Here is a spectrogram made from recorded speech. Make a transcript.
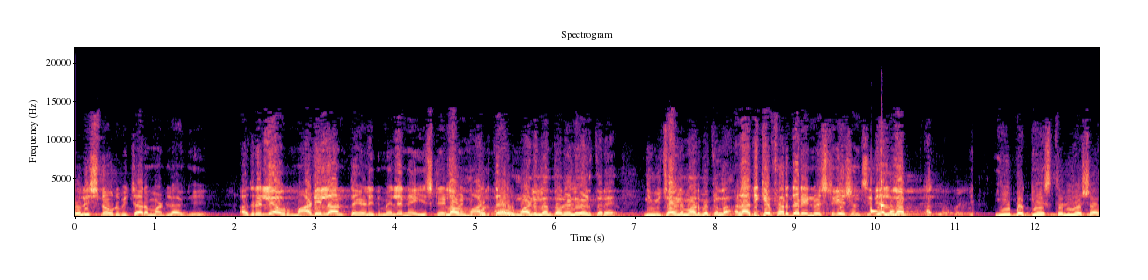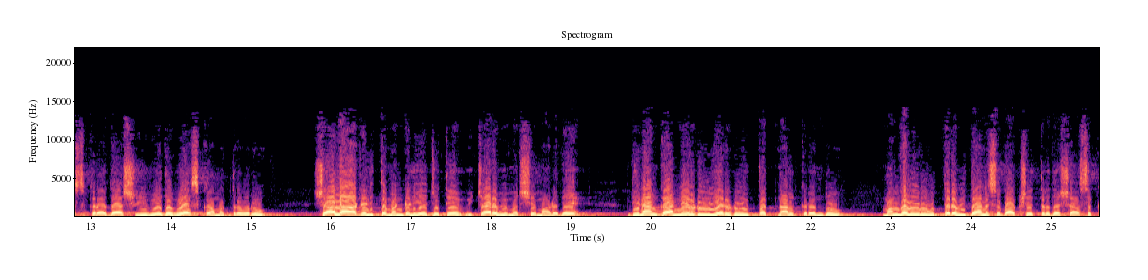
ಪೊಲೀಸ್ನವರು ವಿಚಾರ ಮಾಡಲಾಗಿ ಅದರಲ್ಲಿ ಅವ್ರು ಮಾಡಿಲ್ಲ ಅಂತ ಹೇಳಿದ ಮೇಲೆನೆ ಈ ಸ್ಟೇಟ್ ಮಾಡಿಲ್ಲ ಅಂತ ಅವ್ರು ಹೇಳಿ ಹೇಳ್ತಾರೆ. ನೀವು ವಿಚಾರಣೆ ಮಾಡಬೇಕಲ್ಲ. ಅಲ್ಲ ಅದಕ್ಕೆ ಫರ್ದರ್ ಇನ್ವೆಸ್ಟಿಗೇಷನ್ಸ್ ಇದೆಯಲ್ಲ? ಅಲ್ಲ ಈ ಬಗ್ಗೆ ಸ್ಥಳೀಯ ಶಾಸಕರಾದ ಶ್ರೀ ವೇದವ್ಯಾಸ್ ಕಾಮತ್ರವರು ಶಾಲಾ ಆಡಳಿತ ಮಂಡಳಿಯ ಜೊತೆ ವಿಚಾರ ವಿಮರ್ಶೆ ಮಾಡದೆ ದಿನಾಂಕ ಹನ್ನೆರಡು ಎರಡು ಇಪ್ಪತ್ನಾಲ್ಕರಂದು ಮಂಗಳೂರು ಉತ್ತರ ವಿಧಾನಸಭಾ ಕ್ಷೇತ್ರದ ಶಾಸಕ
